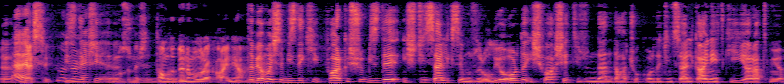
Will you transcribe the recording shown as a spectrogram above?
Evet. Evet. Nesli. Muzur Bizdeki, neşri. evet. Muzur neşri. Yani Tam da dönem olarak aynı yani. Tabii ama işte bizdeki farkı şu bizde iş cinsellikse muzur oluyor. Orada iş vahşet yüzünden daha çok. Orada cinsellik aynı etkiyi yaratmıyor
